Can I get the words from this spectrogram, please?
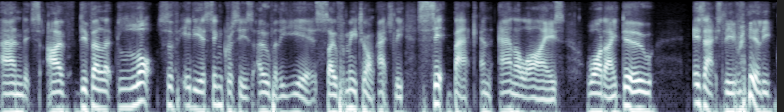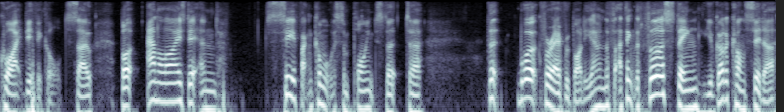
and it's I've developed lots of idiosyncrasies over the years. So for me to actually sit back and analyze what I do is actually really quite difficult. So, but analyzed it and see if I can come up with some points that uh, that work for everybody. And the, I think the first thing you've got to consider,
